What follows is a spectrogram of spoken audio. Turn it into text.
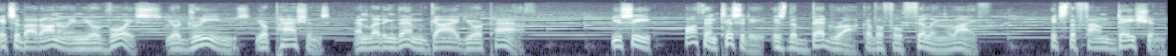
It's about honoring your voice, your dreams, your passions, and letting them guide your path. You see, authenticity is the bedrock of a fulfilling life. It's the foundation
